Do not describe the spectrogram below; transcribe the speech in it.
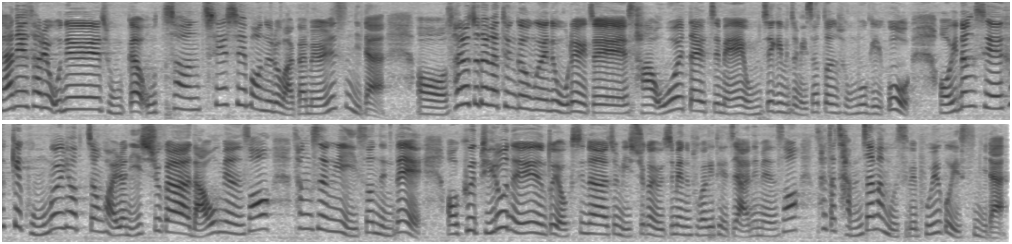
자, 한일 사료 오늘 종가 5,070원으로 마감을 했습니다. 어, 사료주들 같은 경우에는 올해 이제 4, 5월 달쯤에 움직임이 좀 있었던 종목이고 어, 이 당시에 흑해 곡물 협정 관련 이슈가 나오면서 상승이 있었는데 어, 그 뒤로는 또 역시나 좀 이슈가 요즘에는 부각이 되지 않으면서 살짝 잠잠한 모습을 보이고 있습니다.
